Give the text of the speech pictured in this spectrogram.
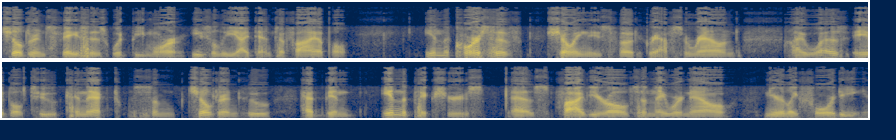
children's faces would be more easily identifiable. In the course of showing these photographs around, I was able to connect with some children who had been in the pictures as five-year-olds and they were now nearly 40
